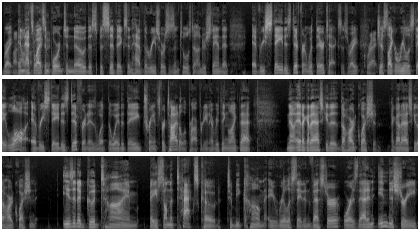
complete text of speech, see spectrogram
Right. And that's why it's it. important to know the specifics and have the resources and tools to understand that every state is different with their taxes, right? Correct. Just like real estate law, every state is different in what the way that they transfer title of property and everything like that. Now, Ed, I got to ask you the, the hard question. I got to ask you the hard question. Is it a good time based on the tax code to become a real estate investor or is that an industry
